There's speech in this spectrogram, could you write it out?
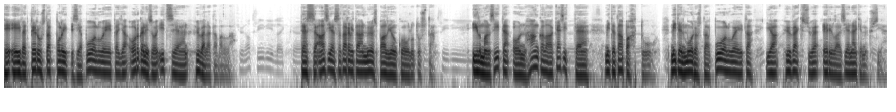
He eivät perusta poliittisia puolueita ja organisoi itseään hyvällä tavalla. Tässä asiassa tarvitaan myös paljon koulutusta. Ilman sitä on hankalaa käsittää, mitä tapahtuu, miten muodostaa puolueita ja hyväksyä erilaisia näkemyksiä.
